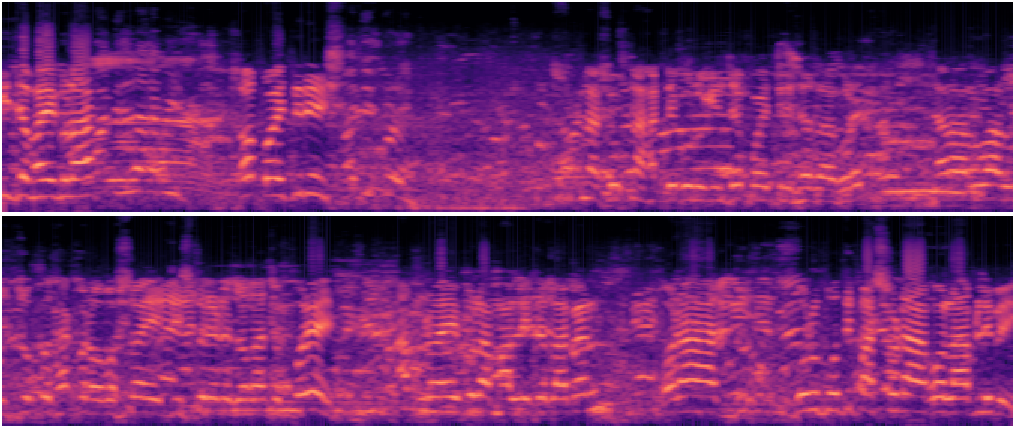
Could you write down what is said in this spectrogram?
কিনছে ভাই এগুলা? সব পঁয়ত্রিশ। শুকনা শুকনা হাড্ডি গরু কিনছে, পঁয়ত্রিশ হাজার করে। যারা লোয়ার উদ্যোগ থাকবেন অবশ্যই এই ডিসপ্লেতে যোগাযোগ করে আপনারা এগুলো মাল নিতে পারবেন। ওরা গরু প্রতি পাঁচশো টাকা করে লাভ নেবে।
